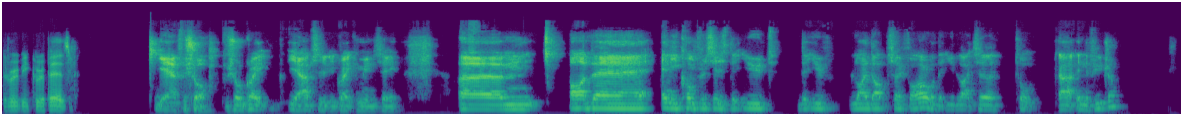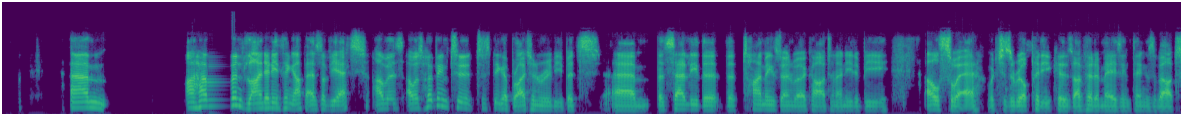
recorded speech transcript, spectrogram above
the Ruby group is. Yeah, for sure, for sure. Great, yeah, absolutely great community. Um, are there any conferences that you'd that you've lined up so far, or that you'd like to talk uh, in the future? Um, I haven't lined anything up as of yet. I was I was hoping to to speak at Brighton Ruby, but um, but sadly the the timings don't work out, and I need to be elsewhere, which is a real pity because I've heard amazing things about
